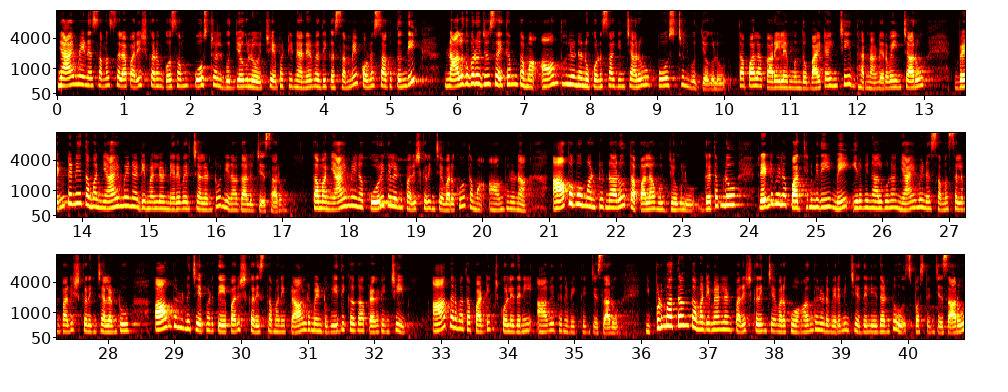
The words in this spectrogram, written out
న్యాయమైన సమస్యల పరిష్కారం కోసం పోస్టల్ ఉద్యోగులు చేపట్టిన నిరవధిక సమ్మె కొనసాగుతుంది. నాలుగవ రోజు సైతం తమ ఆందోళనను కొనసాగించారు పోస్టల్ ఉద్యోగులు. తపాలా కార్యాలయం ముందు బైఠాయించి ధర్నా నిర్వహించారు. వెంటనే తమ న్యాయమైన డిమాండ్లను నెరవేర్చాలంటూ నినాదాలు చేశారు. తమ న్యాయమైన కోరికలను పరిష్కరించే వరకు తమ ఆందోళన ఆపబోమంటున్నారు తపాలా ఉద్యోగులు. గతంలో రెండు వేల పద్దెనిమిది మే ఇరవై నాలుగున న్యాయమైన సమస్యలను పరిష్కరించాలంటూ ఆందోళన చేపడితే పరిష్కరిస్తామని పార్లమెంటు వేదికగా ప్రకటించి ఆ తర్వాత పట్టించుకోలేదని ఆవేదన వ్యక్తం చేశారు. ఇప్పుడు మాత్రం తమ డిమాండ్లను పరిష్కరించే వరకు ఆందోళన విరమించేది లేదంటూ స్పష్టం చేశారు.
